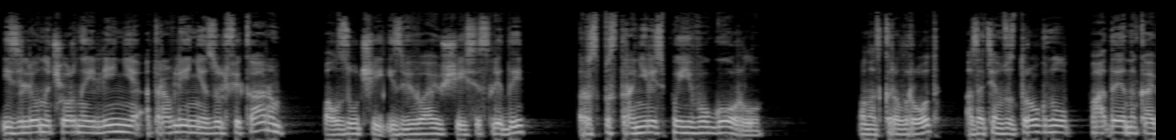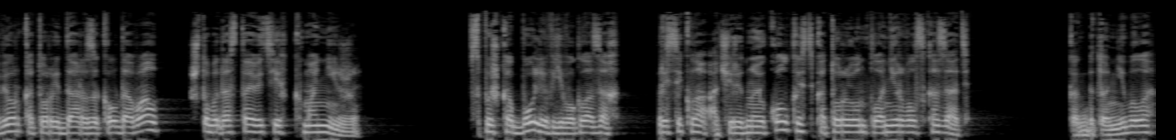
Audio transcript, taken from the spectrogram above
и зелено-черные линии отравления зульфикаром, ползучие извивающиеся следы, распространились по его горлу. Он открыл рот, а затем вздрогнул, падая на ковер, который Дар заколдовал, чтобы доставить их к Маниже. Вспышка боли в его глазах пресекла очередную колкость, которую он планировал сказать. Как бы то ни было,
